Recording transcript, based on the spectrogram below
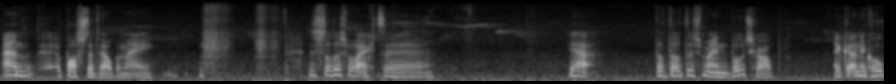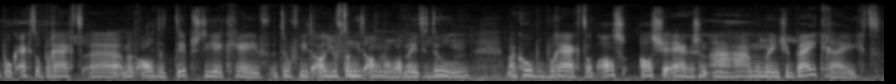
En uh, past het wel bij mij? dus dat is wel echt, ja, dat, dat is mijn boodschap. Ik, en ik hoop ook echt oprecht uh, met al de tips die ik geef. Het hoeft niet, je hoeft er niet allemaal wat mee te doen. Maar ik hoop oprecht dat als, als je ergens een aha-momentje bij krijgt,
